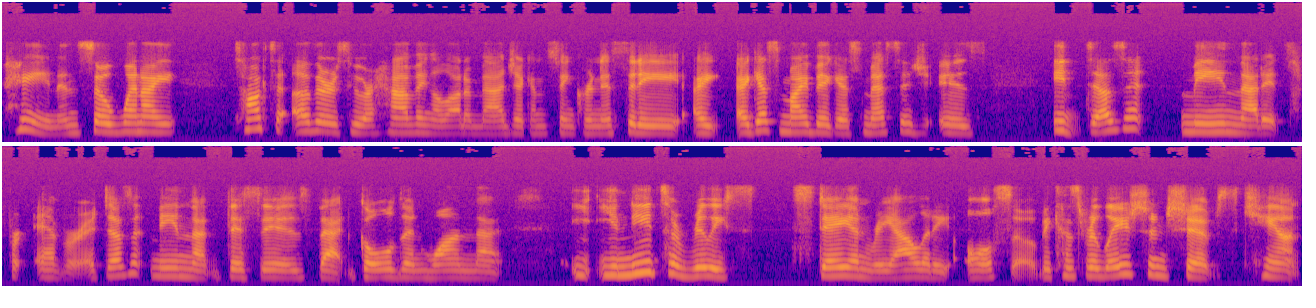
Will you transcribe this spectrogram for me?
pain. And so when I talk to others who are having a lot of magic and synchronicity, I, I guess my biggest message is it doesn't mean that it's forever. It doesn't mean that this is that golden one that y- you need to really stay in reality also because relationships can't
